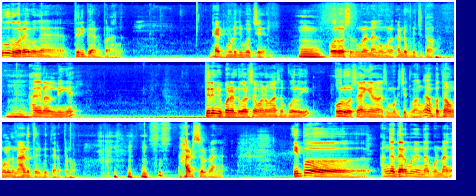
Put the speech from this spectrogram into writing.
தூதுவரை இவங்க திருப்பி அனுப்புகிறாங்க டேட் முடிஞ்சு போச்சு. ஒரு வருஷத்துக்கு முன்னாடி நாங்கள் உங்களை கண்டுபிடிச்சிட்டோம். அதனால் நீங்கள் திரும்பி பன்னெண்டு வருஷம் வனவாசம் போய் ஒரு வருஷம் அஞ்ஞானவாசம் முடிச்சிட்டு வாங்க. அப்போ தான் உங்களுக்கு நாடு திருப்பி தரப்படும். அப்படி சொல்கிறாங்க இப்போது அங்கே தர்மன் என்ன பண்ணுறாங்க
